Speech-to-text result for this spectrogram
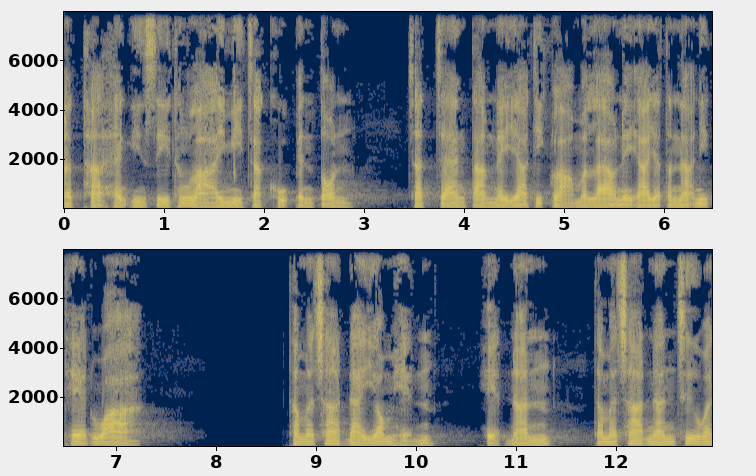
อัฏฐะแห่งอินทรีย์ทั้งหลายมีจักขุเป็นต้น ชัดแจ้งตามในยะที่กล่าวมาแล้วในอายตนะนิเทศว่า ธรรมชาติใดย่อมเห็น เหตุนั้น ธรรมชาตินั้นชื่อว่า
